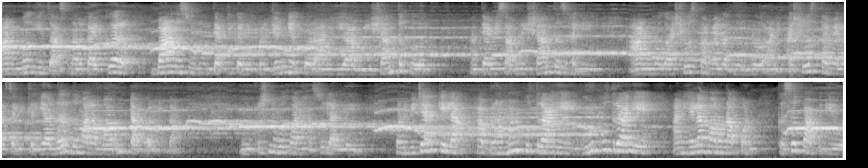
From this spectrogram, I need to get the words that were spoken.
आणि मग हेच असणार काय कर. बाण सोडून त्या ठिकाणी पर्जन्य कर आणि ही आग्नी शांत कर. आणि त्यावेळेस आग्नी शांत झाली. आणि मग अश्वस्थाम्याला धरलं आणि अश्वस्थाम्याला सांगितलं या नर्दमाला मारून टाकला कृष्ण भगवान हसू लागले. पण विचार केला हा ब्राह्मण पुत्र आहे गुरुपुत्र आहे आणि ह्याला मारून आपण कसं पाप घेऊ?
